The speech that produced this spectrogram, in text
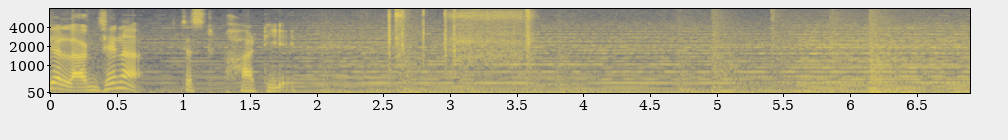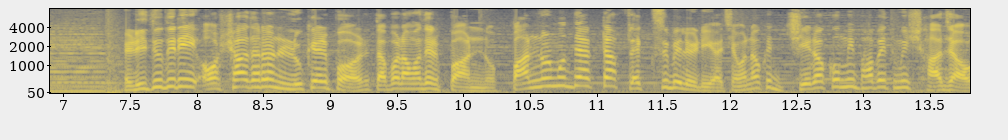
যা লাগছে না, জাস্ট ফাটিয়ে। ঋতুদের এই অসাধারণ লুকের পর তারপর আমাদের পান্ন। পান্নর মধ্যে একটা ফ্লেক্সিবিলিটি আছে মানে ওকে যেরকমই ভাবে তুমি সাজাও,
